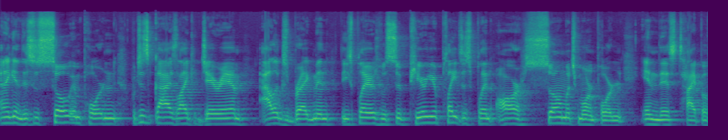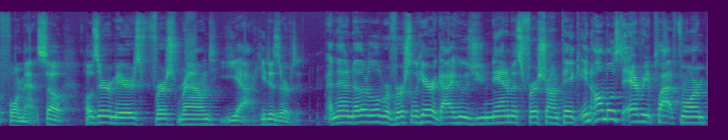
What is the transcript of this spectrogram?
And again, this is so important, which is guys like J-Ram, Alex Bregman, these players with superior plate discipline are so much more important in this type of format. So, Jose Ramirez, first round, yeah, he deserves it. And then another little reversal here a guy who's unanimous first round pick in almost every platform.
